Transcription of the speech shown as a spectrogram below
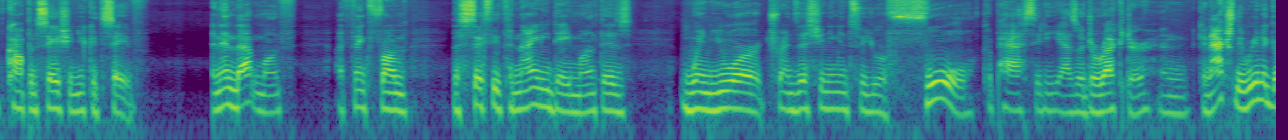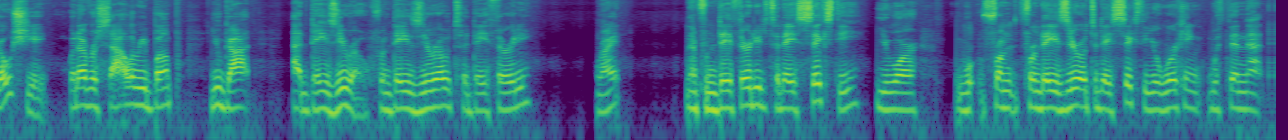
of compensation you could save. And in that month, I think from the 60 to 90 day month is when you're transitioning into your full capacity as a director and can actually renegotiate whatever salary bump you got at day zero, from day zero to day 30, right? Then from day 30 to day 60, you are from from day 0 to day 60, you're working within that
